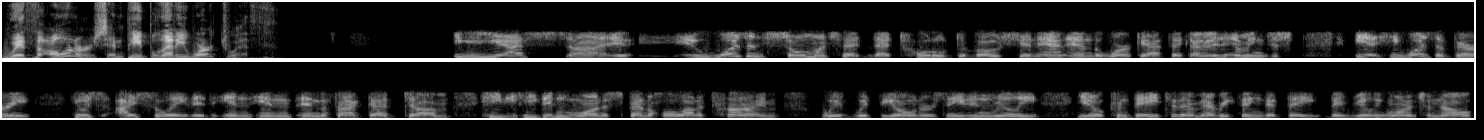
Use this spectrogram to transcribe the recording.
with owners and people that he worked with. Yes, uh, it, it, wasn't so much that, that total devotion and, and the work ethic. I mean, I mean just he, he was a very he was isolated in, in, in the fact that um, he he didn't want to spend a whole lot of time with, with the owners, and he didn't really you know convey to them everything that they, they really wanted to know.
